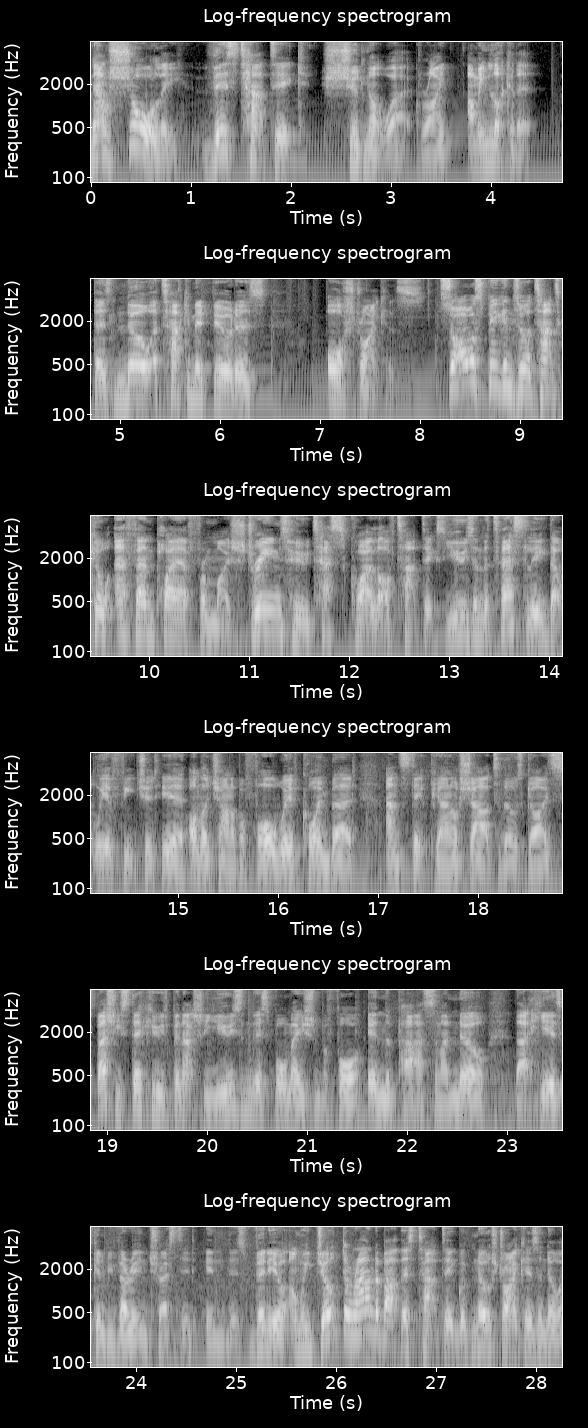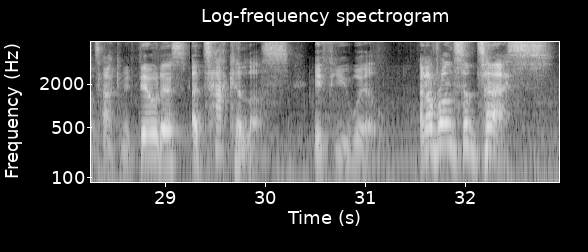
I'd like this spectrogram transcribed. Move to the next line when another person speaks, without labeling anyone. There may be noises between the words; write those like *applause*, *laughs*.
Now surely, this tactic should not work, right? I mean, look at it. There's no attacking midfielders or strikers. So I was speaking to a tactical FM player from my streams who tests quite a lot of tactics using the test league that we have featured here on the channel before with Coinbird and Stick Piano. Shout out to those guys, especially Stick who's been actually using this formation before in the past and I know that he is going to be very interested in this video. And we joked around about this tactic with no strikers and no attacking midfielders, attackerless if you will. And I've run some tests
